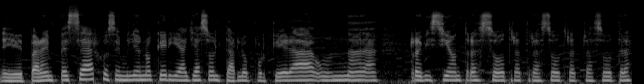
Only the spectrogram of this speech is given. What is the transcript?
eh, para empezar José Emilio no quería ya soltarlo porque era una revisión tras otra, tras otra, tras otra.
